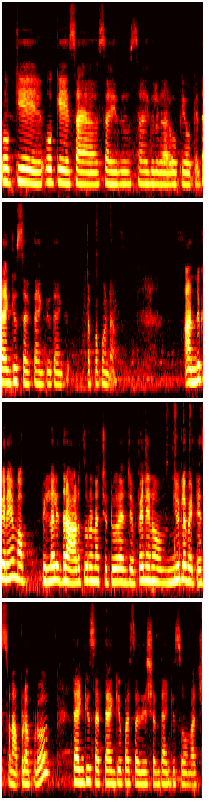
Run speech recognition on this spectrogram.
okay okay Saidu Saidulu garu okay okay. Thank you sir thank you thank you తప్పకుండా. అందుకనే మా పిల్లలు ఇద్దరు ఆడుతున్నారు నా చుట్టూరు అని చెప్పి నేను మ్యూట్లో పెట్టేస్తున్నాను అప్పుడప్పుడు. Thank you sir thank you for suggestion thank you so much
